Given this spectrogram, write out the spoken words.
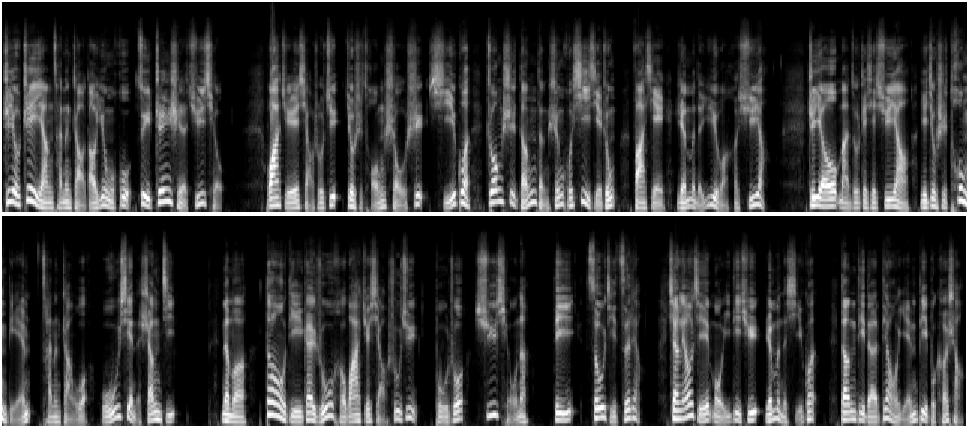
只有这样，才能找到用户最真实的需求。挖掘小数据，就是从首饰、习惯、装饰等等生活细节中发现人们的欲望和需要。只有满足这些需要，也就是痛点，才能掌握无限的商机。那么，到底该如何挖掘小数据，捕捉需求呢？第一，搜集资料。想了解某一地区人们的习惯，当地的调研必不可少。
